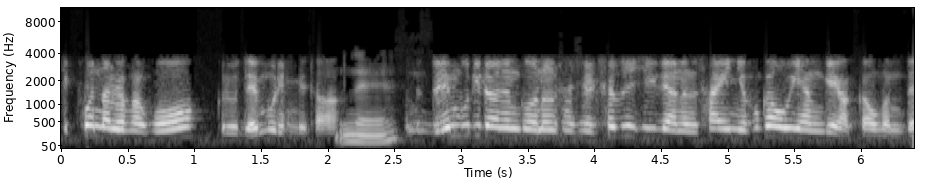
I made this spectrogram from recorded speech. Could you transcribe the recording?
직권남용하고 그리고 뇌물입니다. 네. 뇌물이라는 거는 사실 최순실이라는 사인이 호가호위한 게 가까운 건데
